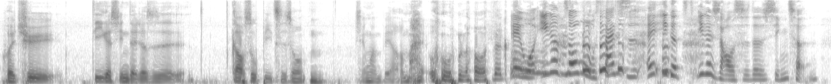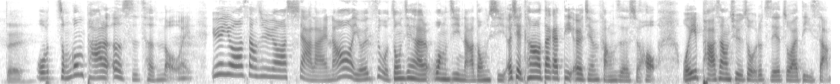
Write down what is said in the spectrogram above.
回去。第一个心得就是告诉彼此说，嗯，千万不要买五楼的。哎、欸，我一个中午三十，哎，一个一个小时的行程，对，我总共爬了二十层楼，哎，因为又要上去又要下来，然后有一次我中间还忘记拿东西，而且看到大概第二间房子的时候，我一爬上去的时候，我就直接坐在地上。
